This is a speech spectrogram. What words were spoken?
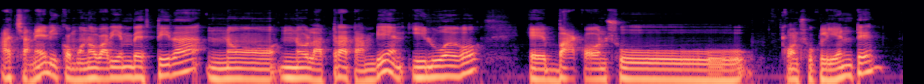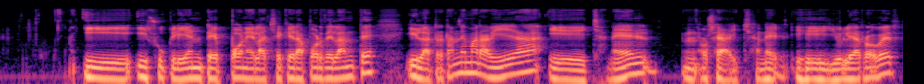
a Chanel y como no va bien vestida, no, no la tratan bien. Y luego eh, va con su, con su cliente y, su cliente pone la chequera por delante y la tratan de maravilla y Chanel, o sea, y Chanel y Julia Roberts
